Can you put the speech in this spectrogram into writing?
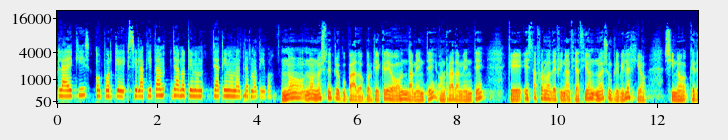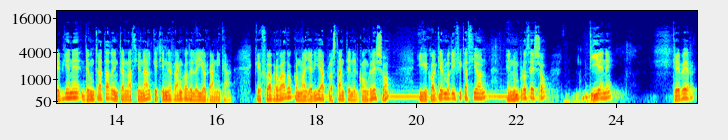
la X o porque si la quitan ya no tiene un- ya tiene una alternativa? No, no, no estoy preocupado porque creo hondamente, honradamente, que esta forma de financiación no es un privilegio, sino que deviene de un tratado internacional que tiene rango de ley orgánica, que fue aprobado con mayoría aplastante en el Congreso y que cualquier modificación en un proceso tiene que ver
